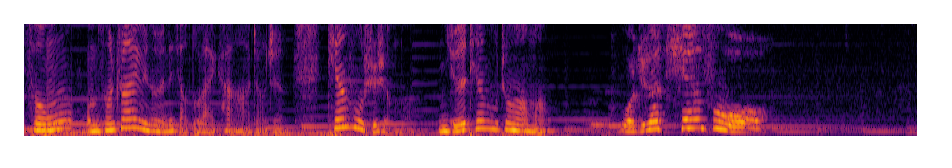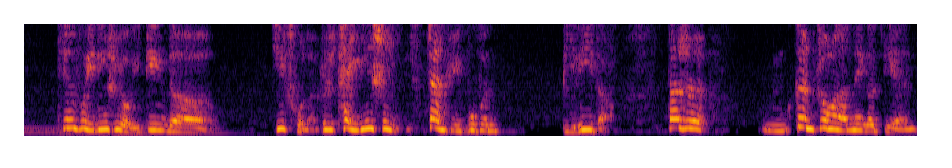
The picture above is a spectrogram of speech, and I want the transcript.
从我们从专业运动员的角度来看，哈，张真，天赋是什么？你觉得天赋重要吗？我觉得天赋，天赋一定是有一定的基础的，就是它一定是占据一部分比例的。但是，嗯，更重要的那个点，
